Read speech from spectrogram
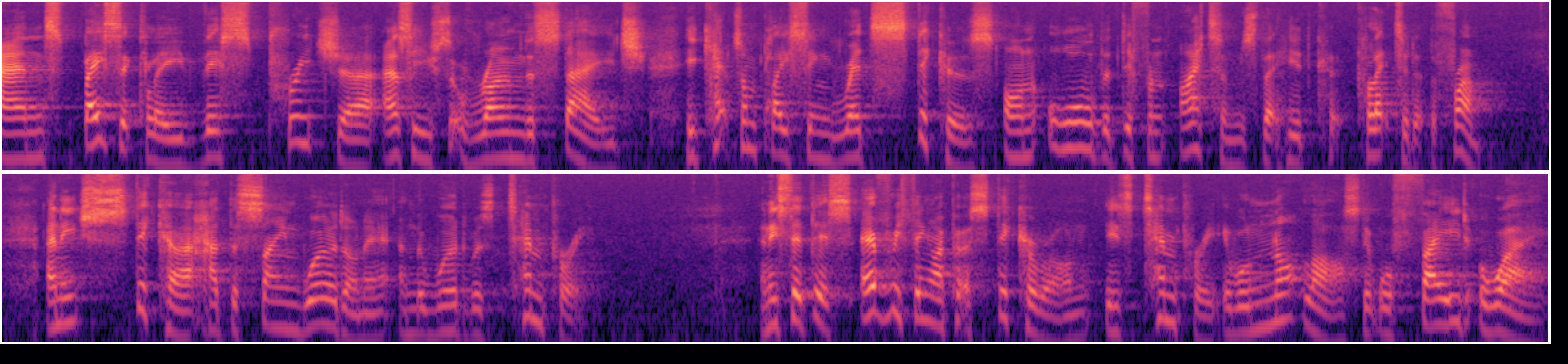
And basically, this preacher, as he sort of roamed the stage, he kept on placing red stickers on all the different items that he had collected at the front. And each sticker had the same word on it, and the word was temporary. And he said this everything I put a sticker on is temporary, it will not last, it will fade away.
